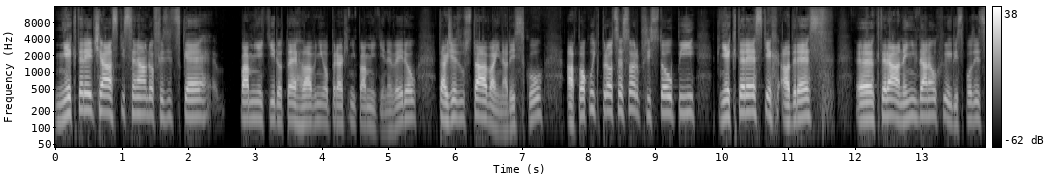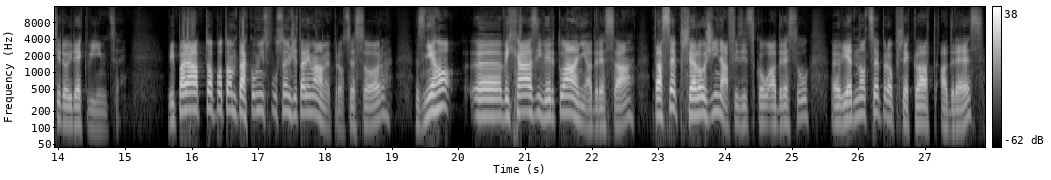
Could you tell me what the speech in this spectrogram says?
Některé části se nám do fyzické paměti do té hlavní operační paměti nevejdou, takže zůstávají na disku. A pokud procesor přistoupí k některé z těch adres, eh, která není v danou chvíli k dispozici, dojde k výjimce. Vypadá to potom takovým způsobem, že tady máme procesor, z něho eh, vychází virtuální adresa, ta se přeloží na fyzickou adresu v jednotce pro překlad adres,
